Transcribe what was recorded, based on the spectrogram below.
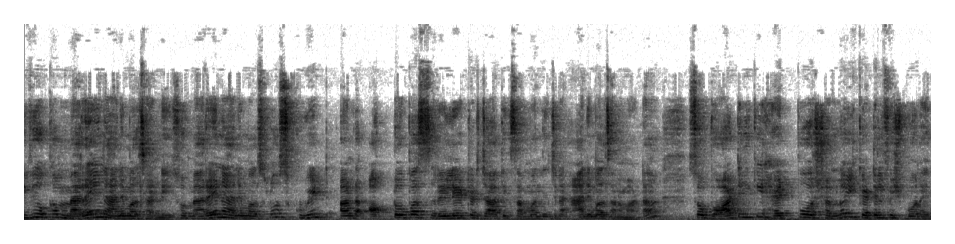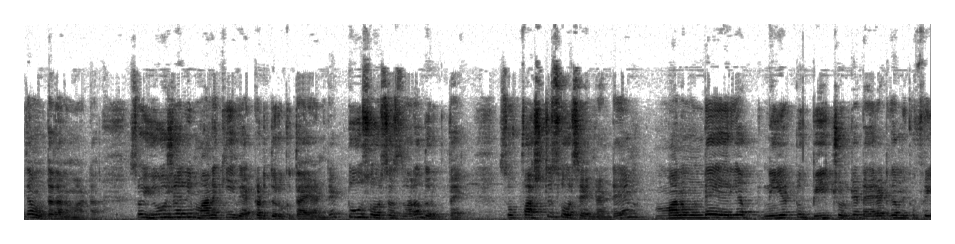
ఇవి ఒక మెరైన్ యానిమల్స్ అండి. సో మెరైన్ యానిమల్స్లో స్క్విడ్ అండ్ ఆక్టోపస్ రిలేటెడ్ జాతికి సంబంధించిన యానిమల్స్ అనమాట సో వాటికి హెడ్ పోర్షన్లో ఈ కెటిల్ ఫిష్ బోన్ అయితే ఉంటుందన్నమాట. సో యూజువల్లీ మనకి ఇవి ఎక్కడ దొరుకుతాయి అంటే టూ సోర్సెస్ ద్వారా దొరుకుతాయి. సో ఫస్ట్ సోర్స్ ఏంటంటే మనం ఉండే ఏరియా నియర్ టు బీచ్ ఉంటే డైరెక్ట్గా మీకు ఫ్రీ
